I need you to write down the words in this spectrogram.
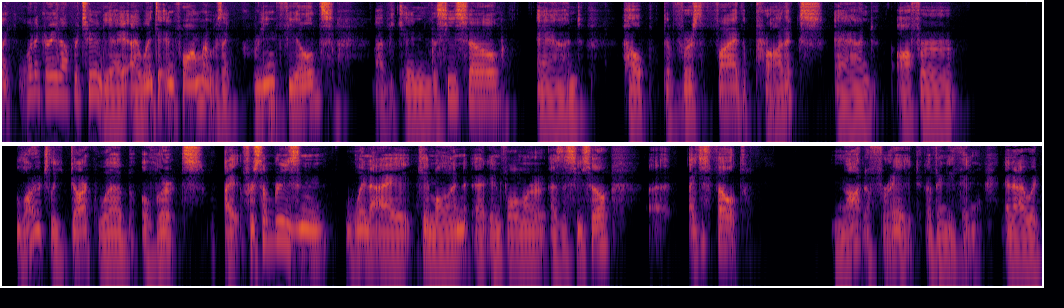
Like, what a great opportunity. I, I went to InfoArmor. It was like green fields. I became the CISO and helped diversify the products and offer largely dark web alerts. I, for some reason, when I came on at InfoArmor as a CISO, uh, I just felt not afraid of anything. And I would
